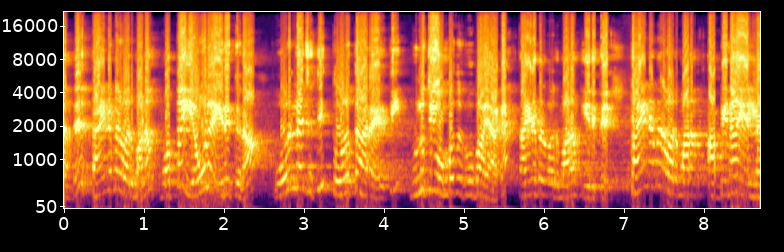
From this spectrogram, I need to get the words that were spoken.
வந்து தனிநபர் வருமானம் மொத்தம் எவ்வளவு இருக்குன்னா ஒரு லட்சத்தி தொண்ணூத்தி ஆறாயிரத்தி முன்னூத்தி ஒன்பது ரூபாயாக தனிநபர் வருமானம் இருக்கு. தனிநபர் வருமானம் அப்படின்னா என்ன?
